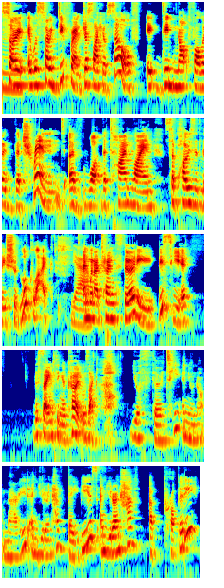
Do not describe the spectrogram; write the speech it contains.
So mm. it was so different, just like yourself. It did not follow the trend of what the timeline supposedly should look like. Yeah. And when I turned 30 this year, the same thing occurred. It was like, you're 30 and you're not married and you don't have babies and you don't have a property?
